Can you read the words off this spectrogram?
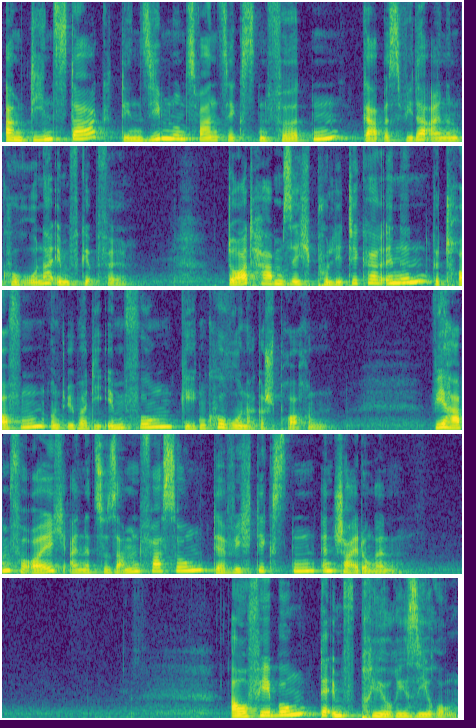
Am Dienstag, den 27.04., gab es wieder einen Corona-Impfgipfel. Dort haben sich Politikerinnen getroffen und über die Impfung gegen Corona gesprochen. Wir haben für euch eine Zusammenfassung der wichtigsten Entscheidungen. Aufhebung der Impfpriorisierung.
